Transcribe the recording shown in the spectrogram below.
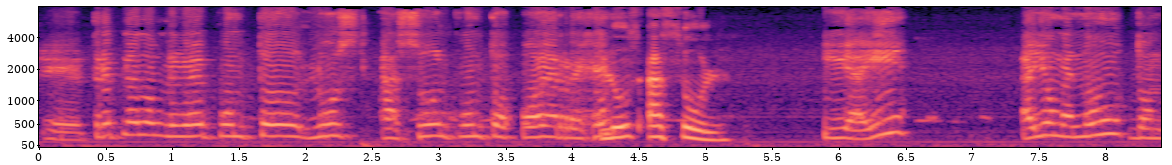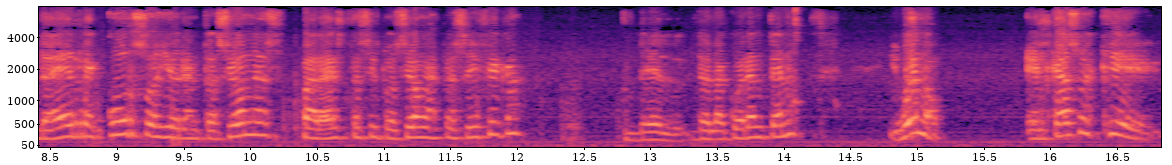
eh, www.luzazul.org Luz azul. y ahí hay un menú donde hay recursos y orientaciones para esta situación específica del- de la cuarentena. Y bueno, el caso es que,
